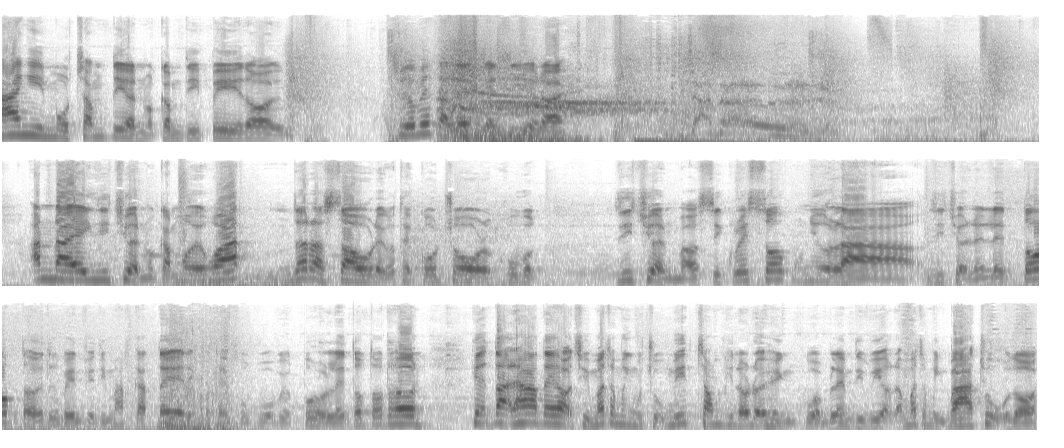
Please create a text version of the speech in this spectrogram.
2.100 tiền và cầm TP thôi. Chưa biết là lên cái gì ở đây. Ăn đây anh di chuyển vào cắm 10 watt Rất là sâu để có thể control được khu vực Di chuyển vào Secret Shop cũng như là di chuyển lên lên top tới từ bên phía team HKT để có thể phục vụ việc pull lên top tốt hơn. Hiện tại HKT họ chỉ mất cho mình một trụ mid, trong khi đó đội hình của Blame TV họ đã mất cho mình ba trụ rồi,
